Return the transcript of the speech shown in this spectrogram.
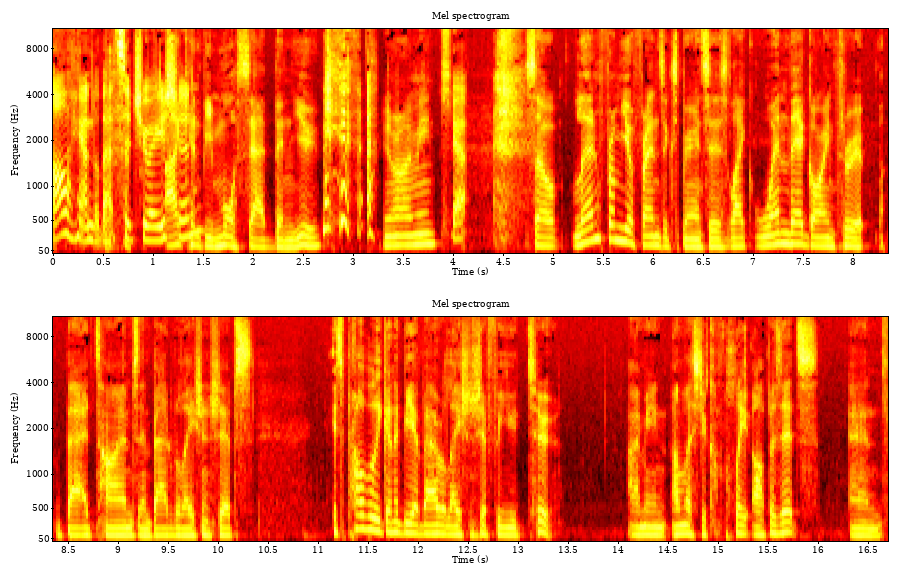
I'll handle that situation. I can be more sad than you. you know what I mean? Yeah. So learn from your friends' experiences. Like when they're going through bad times and bad relationships, it's probably going to be a bad relationship for you too. I mean, unless you're complete opposites, and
